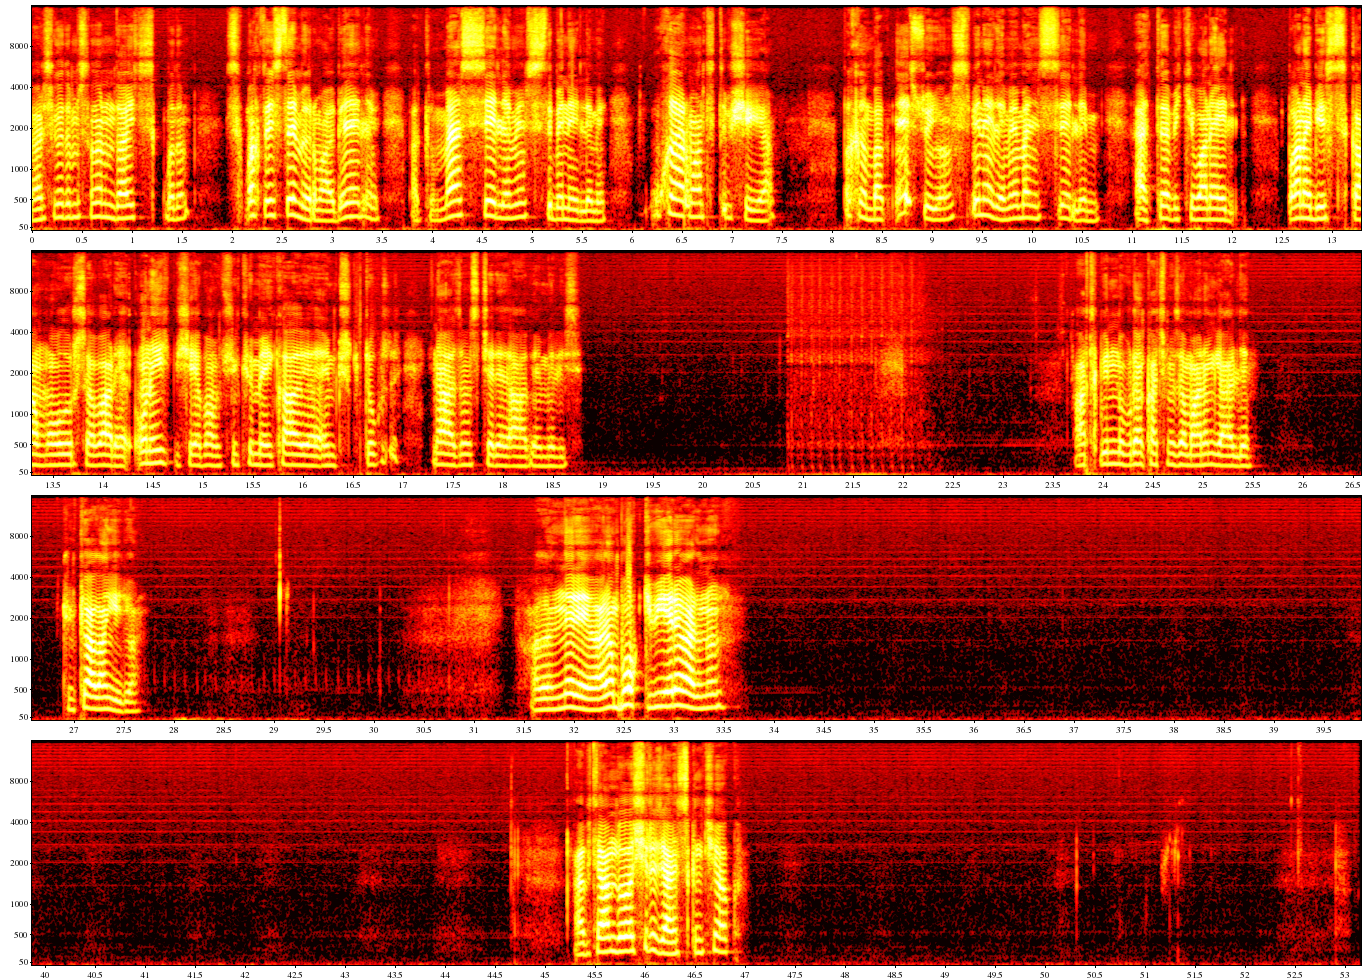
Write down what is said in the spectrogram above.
Karşı adamı sanırım daha hiç sıkmadım. Sıkmak da istemiyorum abi. Beni ellemeyin. Bakın ben sizi ellemeyeyim. Siz de beni ellemeyin. Bu kadar mantıklı bir şey ya. Bakın bak ne söylüyorum. Siz beni ellemeyin. Ben sizi ellemeyeyim. Ha tabii ki bana el, bana bir sıkan olursa var ya ona hiçbir şey yapamam. Çünkü MK ya M249 yine ağzımı sıçar AVM'liyiz. Artık benim de buradan kaçma zamanım geldi. Çünkü alan geliyor. Alanı nereye verdin? Bok gibi yere verdin oğlum. Abi tamam dolaşırız yani sıkıntı yok.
